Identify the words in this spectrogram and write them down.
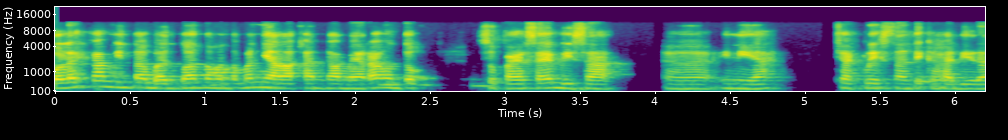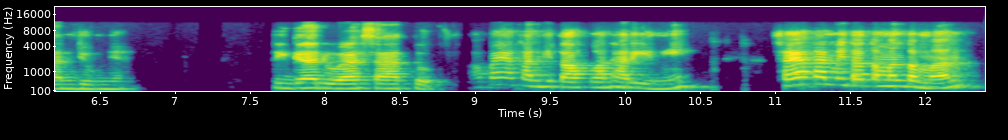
Bolehkah minta bantuan teman-teman nyalakan kamera untuk supaya saya bisa uh, ini ya, checklist nanti kehadiran Zoom-nya. 3, 2, 1. Apa yang akan kita lakukan hari ini? Saya akan minta teman-teman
